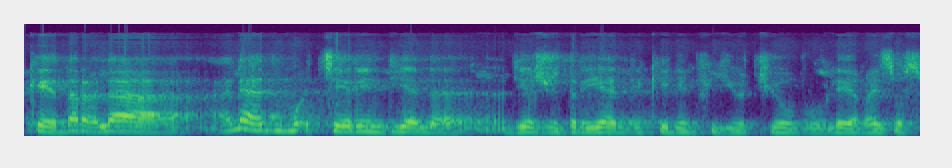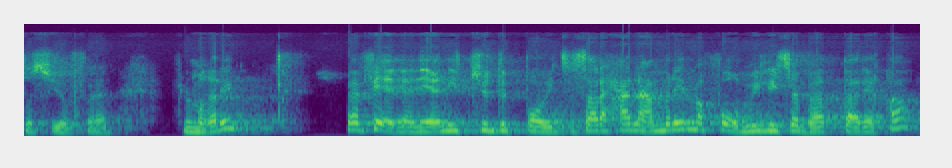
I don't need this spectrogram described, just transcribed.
كيهضر على على هاد المؤثرين ديال ديال جوج دريال اللي كاينين في اليوتيوب و les réseaux sociaux في, في المغرب. ففعلا يعني to the point صراحة أنا عمري ما formulيتها بهذه الطريقة.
